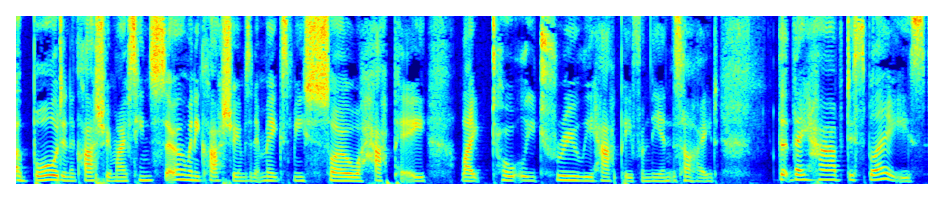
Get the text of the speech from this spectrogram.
a board in a classroom, I've seen so many classrooms and it makes me so happy, like totally, truly happy from the inside, that they have displays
